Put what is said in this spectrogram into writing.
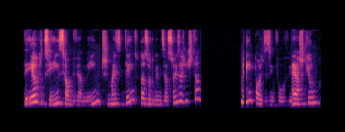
eu ciência, obviamente, mas dentro das organizações a gente também pode desenvolver. Né? Acho que o,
